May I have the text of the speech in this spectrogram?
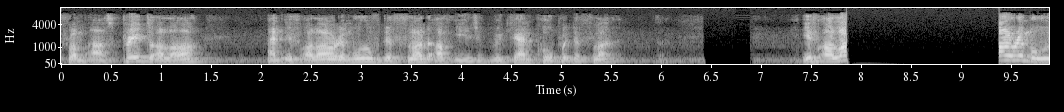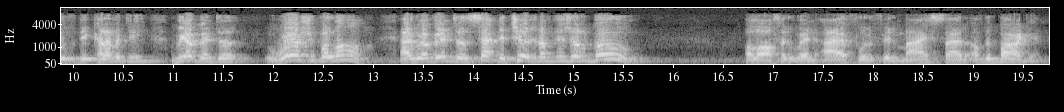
from us. Pray to Allah, and if Allah remove the flood of Egypt, we can cope with the flood. If Allah remove the calamity, we are going to worship Allah, and we are going to set the children of Israel go. Allah said, when I fulfill my side of the bargain,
